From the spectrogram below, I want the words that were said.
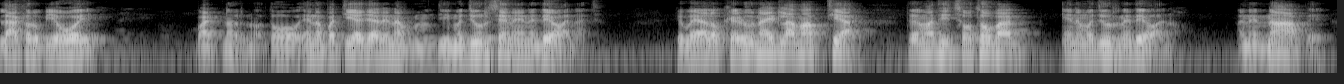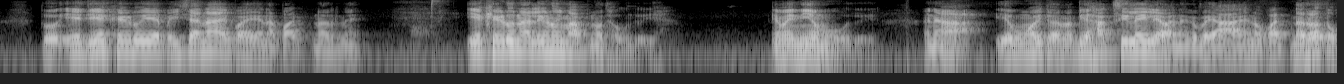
લાખ રૂપિયો હોય પાર્ટનરનો. તો એનો પચીસ હજાર એના જે મજૂર છે ને એને દેવાના છે. કે ભાઈ, હાલો, ખેડૂતના એટલા માપ થયા, તો એમાંથી ચોથો ભાગ એને મજૂરને દેવાનો. અને ના આપે. તો એ જે ખેડૂએ પૈસા ના આપ્યા એના પાર્ટનરને, એ ખેડૂના લીણું માપ ન થવું જોઈએ. એમાંય નિયમ હોવો જોઈએ. અને હા, એવું હોય તો એમાં બે હાક્ષી લઈ લેવાના કે ભાઈ, આ એનો પાર્ટનર હતો.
